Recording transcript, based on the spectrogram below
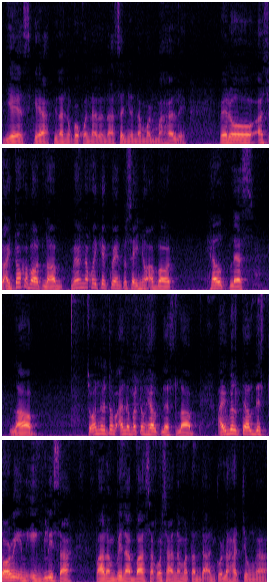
Yes, kaya tinanong ko kung naranasan nyo ng magmahal eh. Pero as I talk about love, meron ako ikikwento sa inyo about helpless love. So ano, ito, ano ba itong helpless love? I will tell this story in English ha. Parang binabasa ko, sana matandaan ko lahat yung uh,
